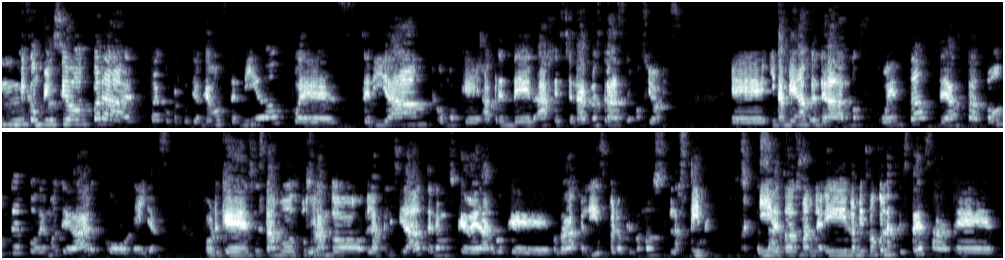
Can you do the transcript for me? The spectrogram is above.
Mi conclusión para esta conversación que hemos tenido, pues sería como que aprender a gestionar nuestras emociones eh, y también aprender a darnos cuenta de hasta dónde podemos llegar con ellas porque si estamos buscando la felicidad, tenemos que ver algo que nos haga feliz, pero que no nos lastime. Y de todas maneras, y lo mismo con la tristeza. Eh,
